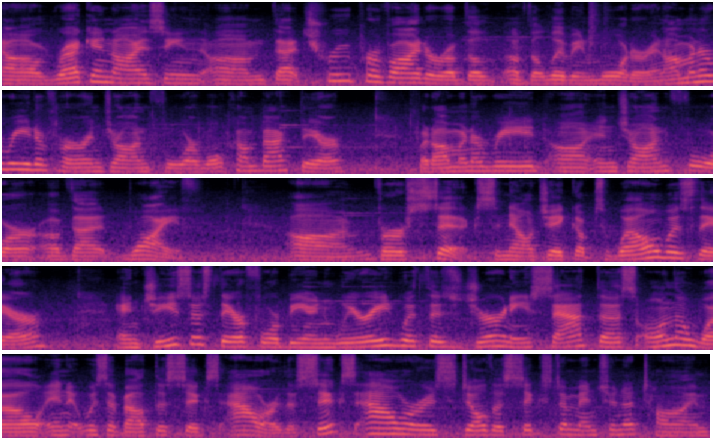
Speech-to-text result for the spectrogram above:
Uh, recognizing um, that true provider of the of the living water. And I'm going to read of her in John 4. We'll come back there, but I'm going to read uh, in John 4 of that wife, uh, verse 6. Now Jacob's well was there, and Jesus, therefore, being wearied with his journey, sat thus on the well, and it was about the sixth hour. The sixth hour is still the sixth dimension of time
